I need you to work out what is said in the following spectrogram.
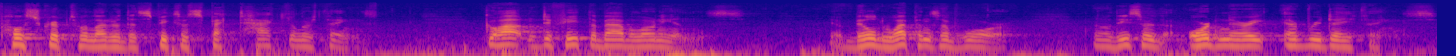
postscript to a letter that speaks of spectacular things. Go out and defeat the Babylonians, you know, build weapons of war. No, these are the ordinary, everyday things.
